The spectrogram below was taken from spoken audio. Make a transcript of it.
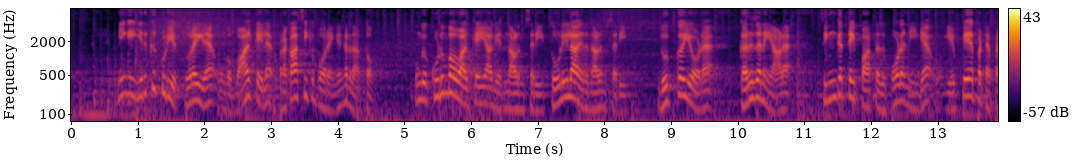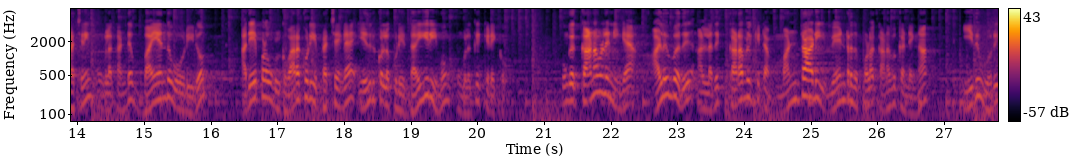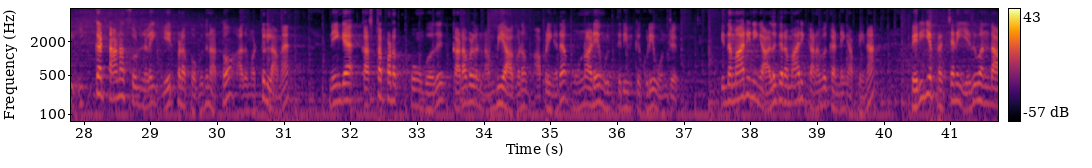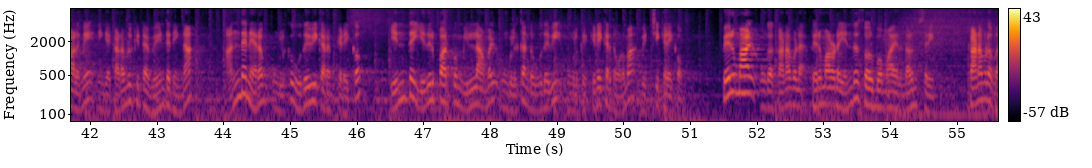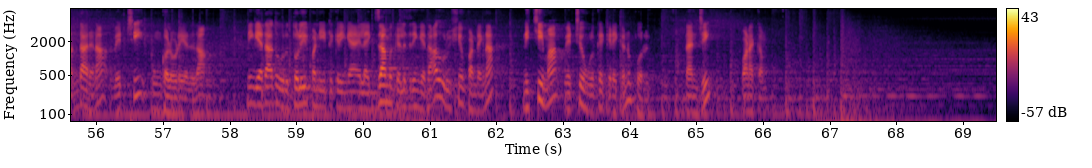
நீங்கள் இருக்கக்கூடிய துறையில் உங்கள் வாழ்க்கையில் பிரகாசிக்க போகிறீங்கிறது அர்த்தம். உங்கள் குடும்ப வாழ்க்கையாக இருந்தாலும் சரி தொழிலாக இருந்தாலும் சரி துர்க்கையோட கருதனையால் சிங்கத்தை பார்த்தது போல் நீங்கள் எப்பேற்பட்ட பிரச்சனையும் உங்களை கண்டு பயந்து ஓடிடும். அதே போல் உங்களுக்கு வரக்கூடிய பிரச்சனைகளை எதிர்கொள்ளக்கூடிய தைரியமும் உங்களுக்கு கிடைக்கும். உங்கள் கனவுல நீங்கள் அழுவது அல்லது கடவுள்கிட்ட மன்றாடி வேண்டது போல் கனவு கண்டிங்கன்னா இது ஒரு இக்கட்டான சூழ்நிலை ஏற்பட போகுதுன்னு அர்த்தம். அது மட்டும் இல்லாமல் நீங்கள் கஷ்டப்பட போகும்போது கடவுளை நம்பி ஆகணும் அப்படிங்கிறத முன்னாடியே உங்களுக்கு தெரிவிக்கக்கூடிய ஒன்று. இந்த மாதிரி நீங்கள் அழுகிற மாதிரி கனவு கண்டிங்க அப்படின்னா பெரிய பிரச்சனை எது வந்தாலுமே நீங்கள் கடவுள்கிட்ட வேண்டுனீங்கன்னா அந்த நேரம் உங்களுக்கு உதவிகரம் கிடைக்கும். எந்த எதிர்பார்ப்பும் இல்லாமல் உங்களுக்கு அந்த உதவி உங்களுக்கு கிடைக்கிறது மூலமாக வெற்றி கிடைக்கும். பெருமாள் உங்கள் கனவுல பெருமாளோட எந்த சொரூபமாக இருந்தாலும் சரி கனவுல வந்தாருன்னா வெற்றி உங்களுடையது தான் நீங்கள் ஏதாவது ஒரு தொழில் பண்ணிட்டு இருக்கிறீங்க இல்லை எக்ஸாமுக்கு எழுதுறீங்க ஏதாவது ஒரு விஷயம் பண்ணுறீங்கன்னா நிச்சயமாக வெற்றி உங்களுக்கு கிடைக்கும்னு பொருள். நன்றி வணக்கம்.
